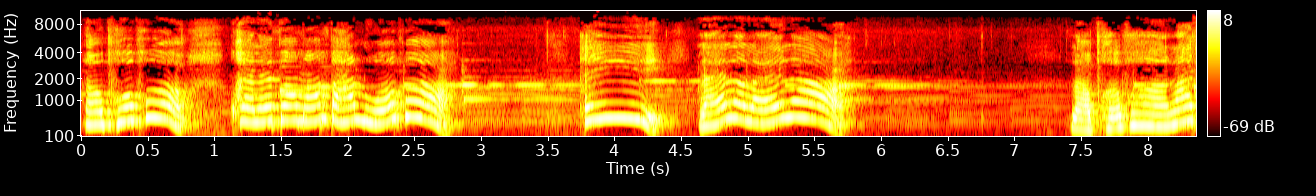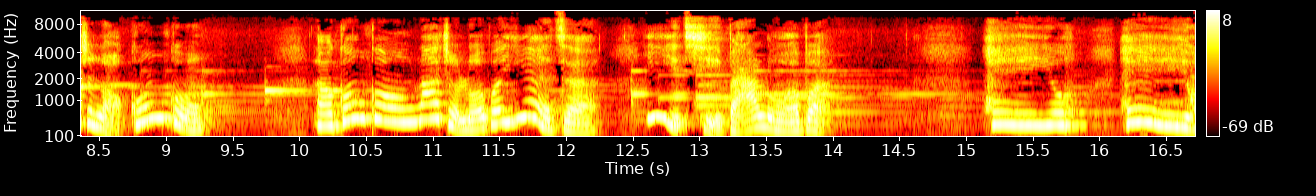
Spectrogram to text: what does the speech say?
老婆婆，快来帮忙拔萝卜！”哎，来了来了。老婆婆拉着老公公，老公公拉着萝卜叶子一起拔萝卜。嘿呦嘿呦，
